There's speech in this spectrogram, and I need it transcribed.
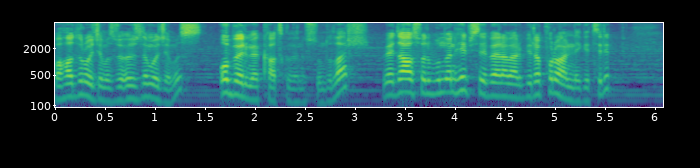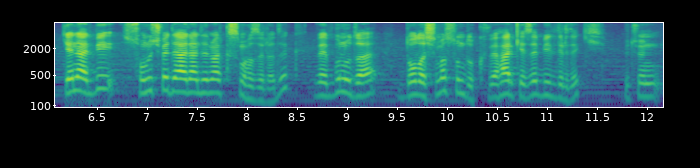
Bahadır hocamız ve Özlem hocamız o bölüme katkılarını sundular. Ve daha sonra bunların hepsini beraber bir rapor haline getirip genel bir sonuç ve değerlendirme kısmı hazırladık. Ve bunu da dolaşıma sunduk ve herkese bildirdik. Bütün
